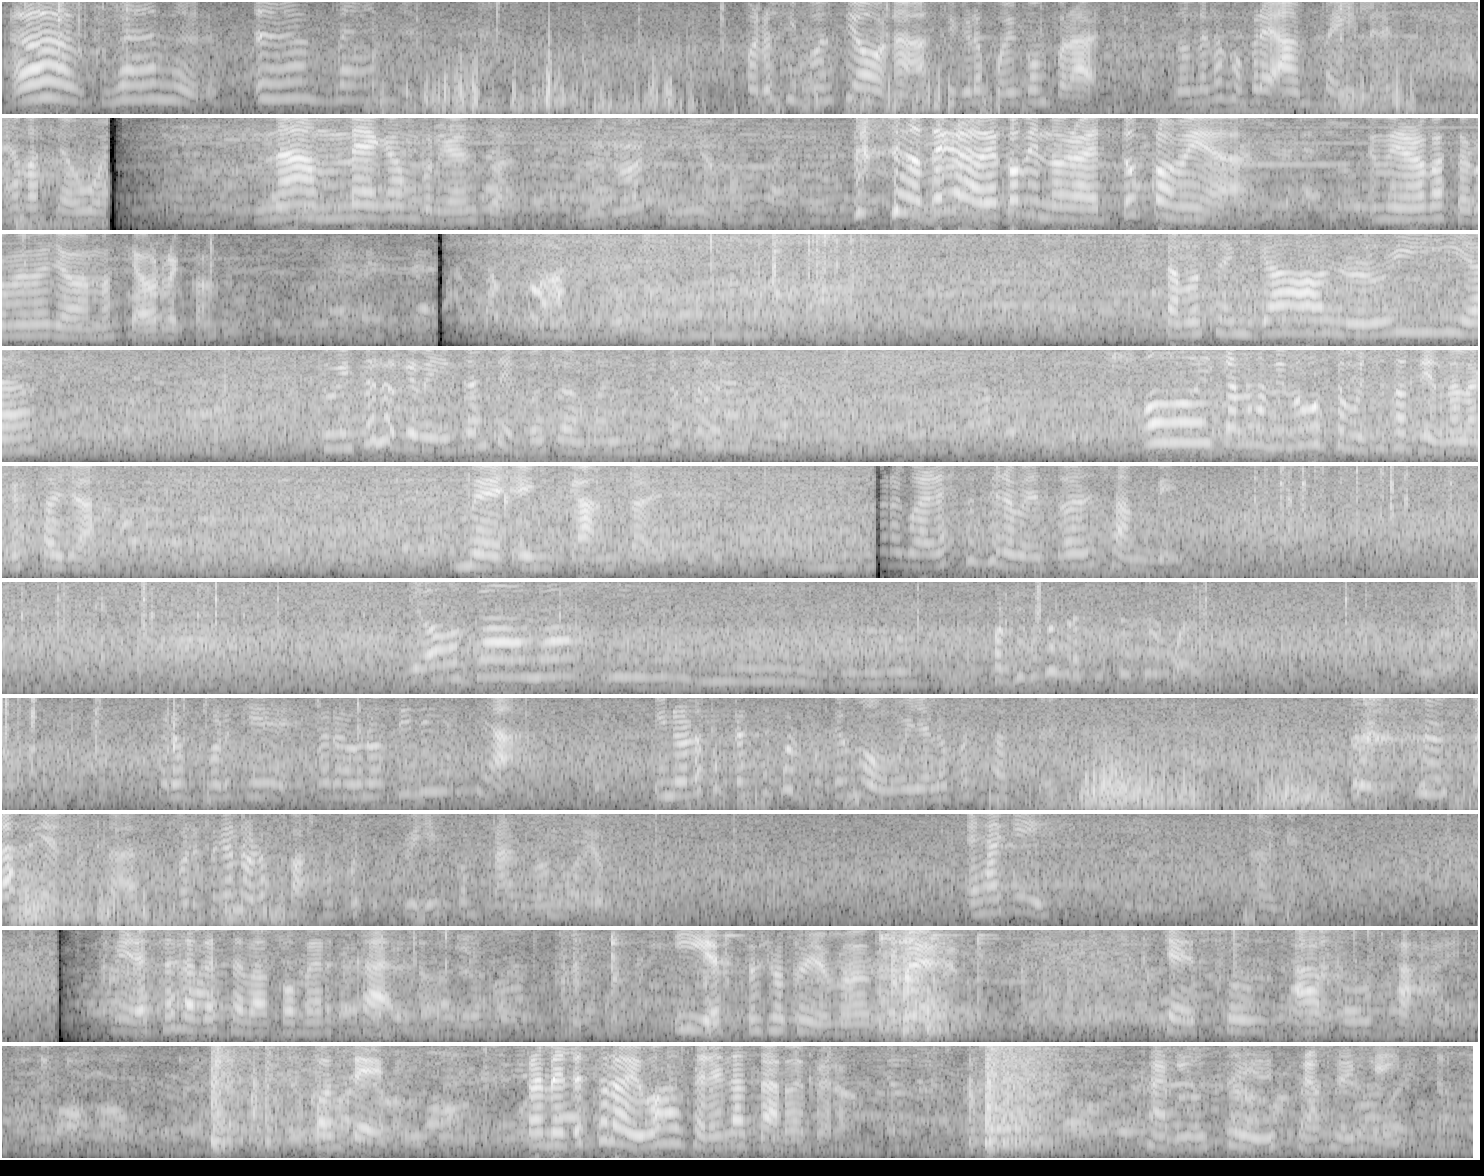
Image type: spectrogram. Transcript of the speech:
Ah, vamos, ah, vamos. Pero sí funciona, así que lo pueden comprar. ¿Dónde lo compré? En Payless. Es demasiado bueno. Una mega hamburguesa. ¿Me grabas comiendo? no te grabé comiendo, grabé tu comida. Y mira lo que estoy comiendo yo, demasiado rico. Estamos en galería. ¿Tuviste lo que me dice el tipo? O sea, maldito perro. Ay, Carlos, a mí me gusta mucho esa tienda, la que está allá. Me encanta ese tipo. Recuerda el estacionamiento del Zambi. You're gonna hear me. ¿Por qué te compraste estos juegos? Pero porque, pero no tienes ya. Y no lo compraste por Pokémon o ya lo pasaste. Estás viendo, o sea, por eso que no los pasas porque tú quieres comprar uno nuevo. ¿Es aquí? Ok. Mira, esto es lo que se va a comer Carlos. Y esto es lo que yo me voy a comer. Que apple pie. Con té. Realmente esto lo a hacer en la tarde, pero... Carlos se distrajo en GameStop.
